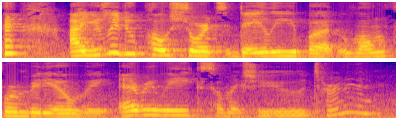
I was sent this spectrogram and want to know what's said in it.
I usually do post shorts daily but long form video will be every week so make sure you turn in.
